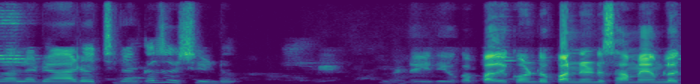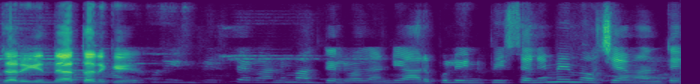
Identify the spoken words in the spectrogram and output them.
వాళ్ళ డాడీ వచ్చినాక చూసిండు. అంటే ఇది ఒక పదకొండు పన్నెండు సమయంలో జరిగింది. అతనికి అరుపులు వినిపిస్తే కానీ మాకు తెలియదు అండి అరుపులు వినిపిస్తేనే మేము వచ్చాము అంతే.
